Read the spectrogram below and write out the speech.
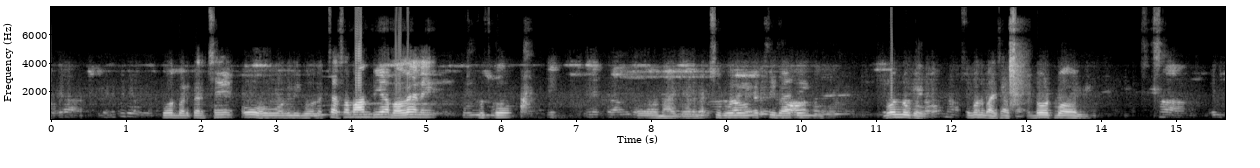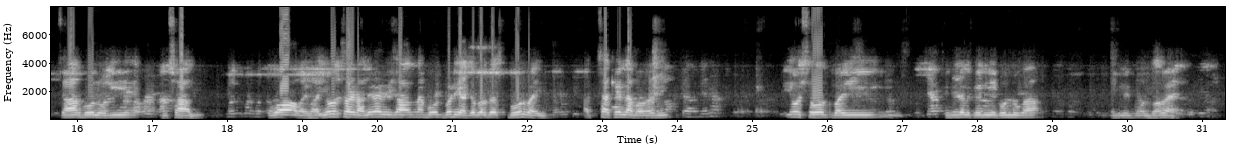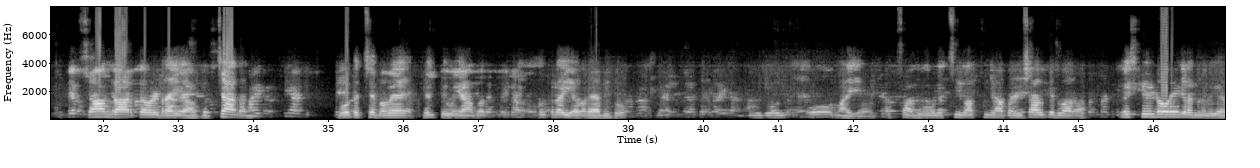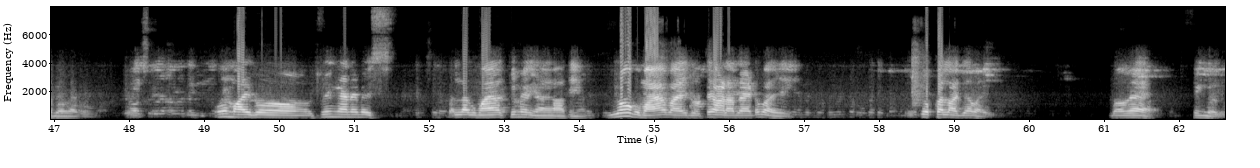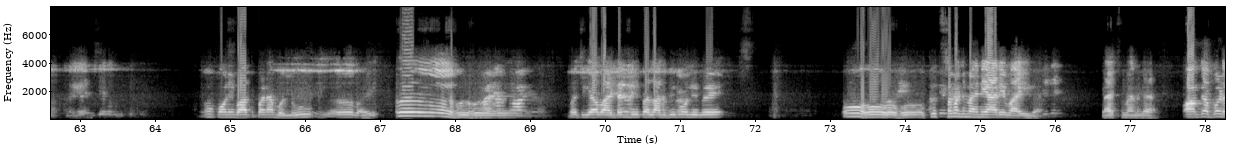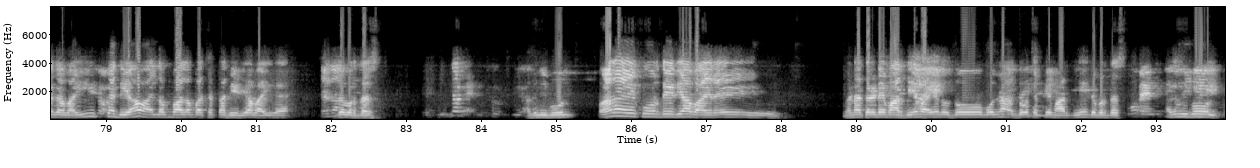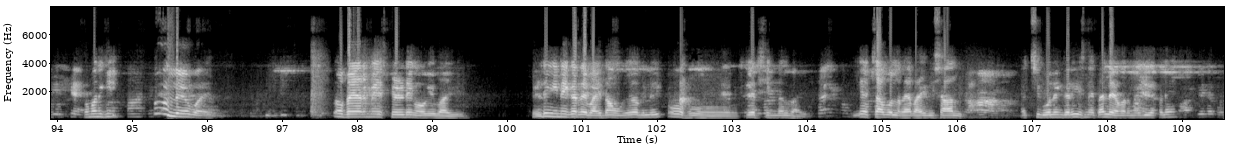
स्कोर बढ़कर छः। ओहो, अगली बॉल अच्छा सामान दिया भव्य ने उसको। ओ माय गॉड अच्छी बॉलिंग अच्छी बैटिंग गोलू को सुमन भाई साहब डॉट बॉल चार बॉल होगी है, विशाल। वाह भाई भाई, और कर डाले भाई विशाल ने बॉल बढ़िया, ज़बरदस्त बॉल भाई। अच्छा खेला भव्य भी। यो शॉट भाई सिंगल के लिए गोलू का। अगली बॉल भव्य शानदार कवर ड्राइव यहाँ पर, चार रन। बहुत अच्छे भव्य खेलते हुए यहाँ पर दूसरा ही ओवर है अभी तो। गोल ओ माय गॉड अच्छा गोल अच्छी वापसी यहाँ पर विशाल के द्वारा। मिस फ़ील्ड और एक रन मिल गया भव्य को। ओ my god swing and miss बल्ला घुमाया कि में नहीं आया हाथ में? यो घुमाया भाई जोटे आड़ा बैट भाई। चौका ला गया भाई। भव्य सिंगल। वो कौन बात पड़ा बोलू? ओ, भाई। ओ बच गया भाई डंडी पे लग दी गोली पे। ओ, हो हो हो, कुछ समझ में नहीं आ रही भाई का। बैट्समैन का। आगे बढ़ गया भाई ईट का दिया भाई, लंबा लंबा छक्का दे दिया भाई का। ज़बरदस्त। अगली बॉल। अरे, एक और दे दिया भाई रे। बिना करडे मार दिए भाई तो दो बॉल ना दो छक्के मार दिए ज़बरदस्त। अगली बॉल सुमन की ओ, ले भाई। तो फिर में फील्डिंग होगी भाई। फील्डिंग ही नहीं कर रहे भाई दाऊ। ये अगली ओहो फिर सिंगल भाई। ये अच्छा बॉलर है भाई विशाल। अच्छी बॉलिंग करी इसने पहले ओवर में भी अपने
